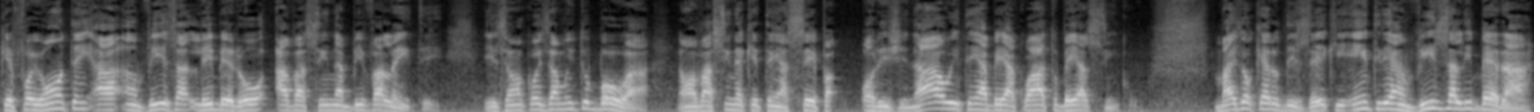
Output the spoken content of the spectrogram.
que foi ontem a Anvisa liberou a vacina bivalente. Isso é uma coisa muito boa. É uma vacina que tem a cepa original e tem a BA4, BA5. Mas eu quero dizer que entre a Anvisa liberar,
